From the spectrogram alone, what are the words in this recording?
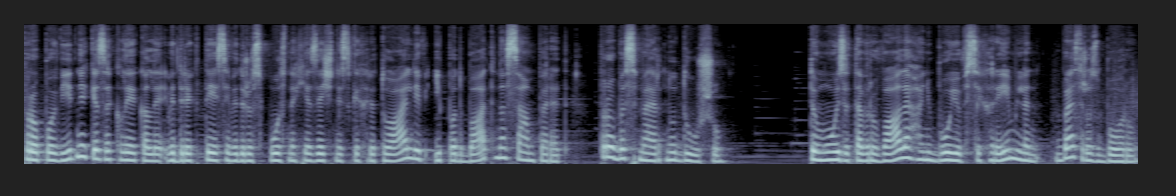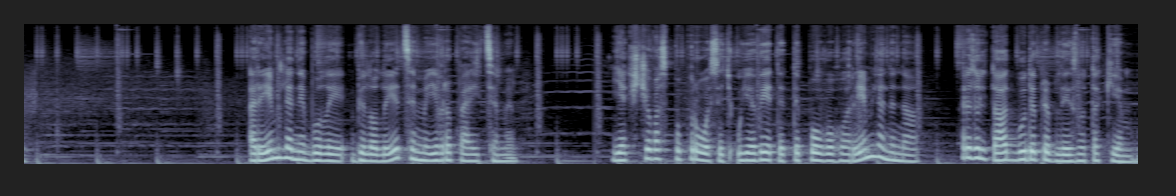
Проповідники закликали відректися від розпусних язичницьких ритуалів і подбати насамперед про безсмертну душу тому й затаврували ганьбою всіх римлян без розбору. Римляни були білолицими європейцями. Якщо вас попросять уявити типового римлянина, результат буде приблизно таким:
